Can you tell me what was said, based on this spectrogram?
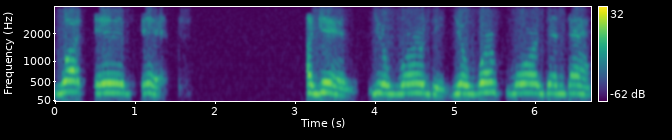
What is it? Again, you're worthy. You're worth more than that.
